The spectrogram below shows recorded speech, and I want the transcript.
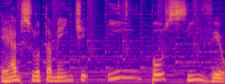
é absolutamente impossível.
